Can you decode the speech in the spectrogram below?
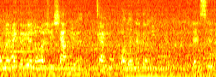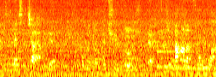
我们每个月都会去香园，在虎口的那个类似，它是类似教养院，我们都会去。对，就是帮他们服务啊，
